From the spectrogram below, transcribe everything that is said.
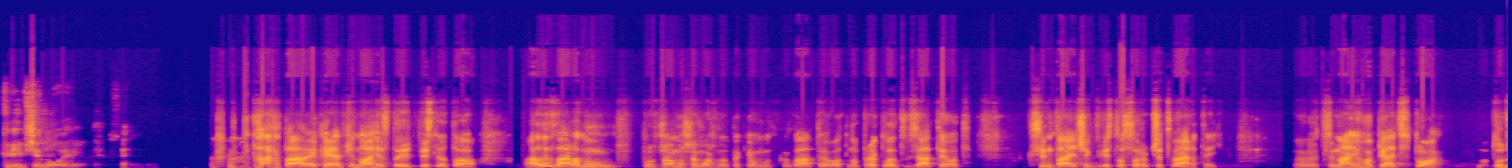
кріпші ноги. Так, так, крепкі ноги стають після того. Але зараз, ну, по чому ще можна такому сказати? От, наприклад, взяти от Ксінтайчик 244. Е, Ціна його 5100. Ну тут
